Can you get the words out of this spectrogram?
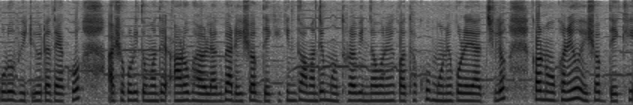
পুরো ভিডিওটা দেখো। আশা করি তোমাদের আরও ভালো লাগবে। আর এইসব দেখে কিন্তু আমাদের মথুরা বৃন্দাবনের কথা খুব মনে পড়ে যাচ্ছিল। কারণ ওখানেও এসব দেখে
